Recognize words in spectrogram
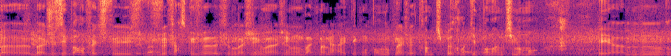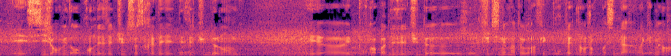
Euh, bah, Je sais pas en fait. Je, je, vais faire ce que je veux. J'ai mon bac. Ma mère a été contente, donc là, je vais être un petit peu tranquille pendant un petit moment. Et, euh, et si j'ai envie de reprendre des études, ce serait des, études de langue. Et, et, pourquoi pas des études, des études cinématographiques pour peut-être un jour passer derrière la caméra.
